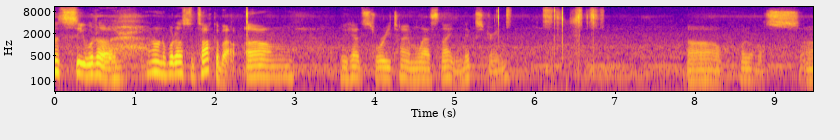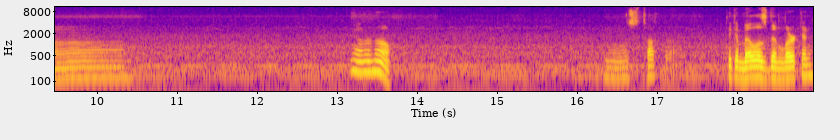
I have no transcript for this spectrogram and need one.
Let's see what uh I don't know what else to talk about. Um we had story time last night in Nick's stream. Uh what else? Uh yeah, I don't know. What else to talk about? I think Amilla's been lurking.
